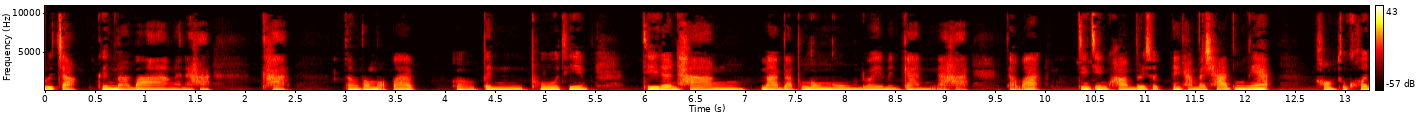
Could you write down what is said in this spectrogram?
รู้จักขึ้นมาบ้างนะคะ ค่ะ ต้องต้องบอกว่าเออเป็นผู้ที่ที่เดินทางมาแบบงงๆด้วยเหมือนกันนะคะ แต่ว่าจริง ๆ ความบริสุทธิ์ในธรรมชาติตรงเนี้ยของทุกคน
